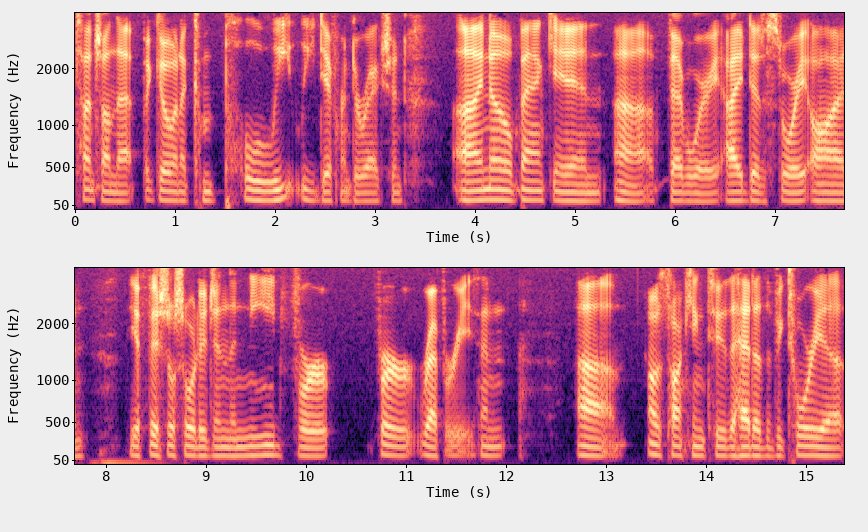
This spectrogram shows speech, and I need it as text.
touch on that, but go in a completely different direction. I know back in uh, February, I did a story on the official shortage and the need for for referees, and um, I was talking to the head of the Victoria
